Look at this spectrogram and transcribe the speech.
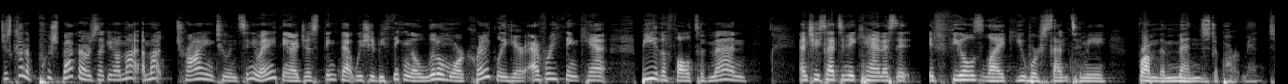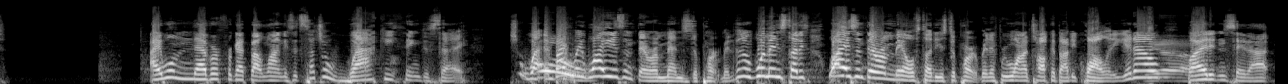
just kind of pushed back. I was like, you know, I'm not, I'm not trying to insinuate anything. I just think that we should be thinking a little more critically here. Everything can't be the fault of men. And she said to me, Candace, it, it feels like you were sent to me from the men's department. I will never forget that line because it's such a wacky thing to say. And by the way, oh. why isn't there a men's department? There's a women's studies. Why isn't there a male studies department if we want to talk about equality? You know? Yeah. But I didn't say that.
